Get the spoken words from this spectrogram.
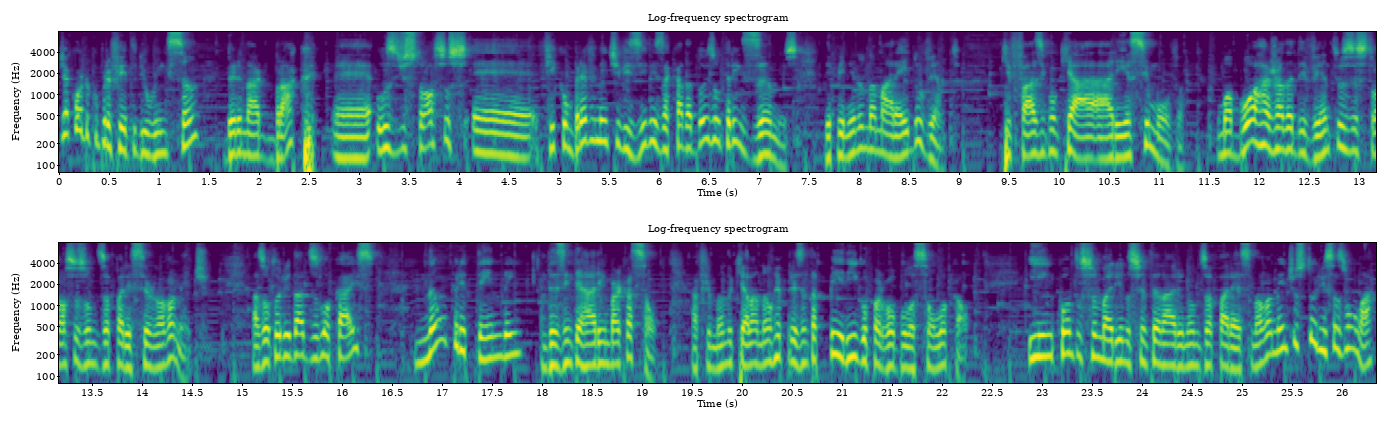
De acordo com o prefeito de Winsan, Bernard Brack, é, os destroços é, ficam brevemente visíveis a cada dois ou três anos, dependendo da maré e do vento, que fazem com que a areia se mova. Uma boa rajada de vento e os destroços vão desaparecer novamente. As autoridades locais não pretendem desenterrar a embarcação, afirmando que ela não representa perigo para a população local. E enquanto o submarino centenário não desaparece novamente, os turistas vão lá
